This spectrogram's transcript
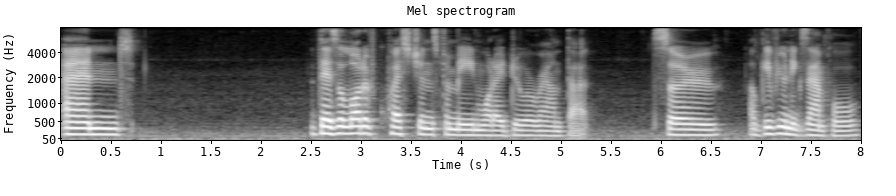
and there's a lot of questions for me in what I do around that. So I'll give you an example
